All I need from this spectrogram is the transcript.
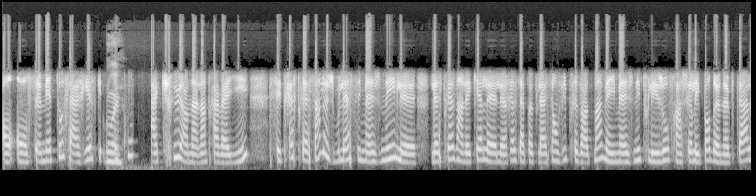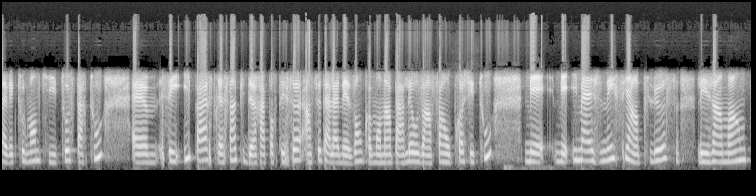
on, se met tous à risque beaucoup accru en allant travailler. C'est très stressant. Je vous laisse imaginer le, le stress dans lequel le reste de la population vit présentement, mais imaginez tous les jours franchir les portes d'un hôpital avec tout le monde qui tousse partout. Euh, c'est hyper stressant, puis de rapporter ça ensuite à la maison, comme on en parlait aux enfants, aux proches et tout. Mais, mais imaginez si en plus les gens mentent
